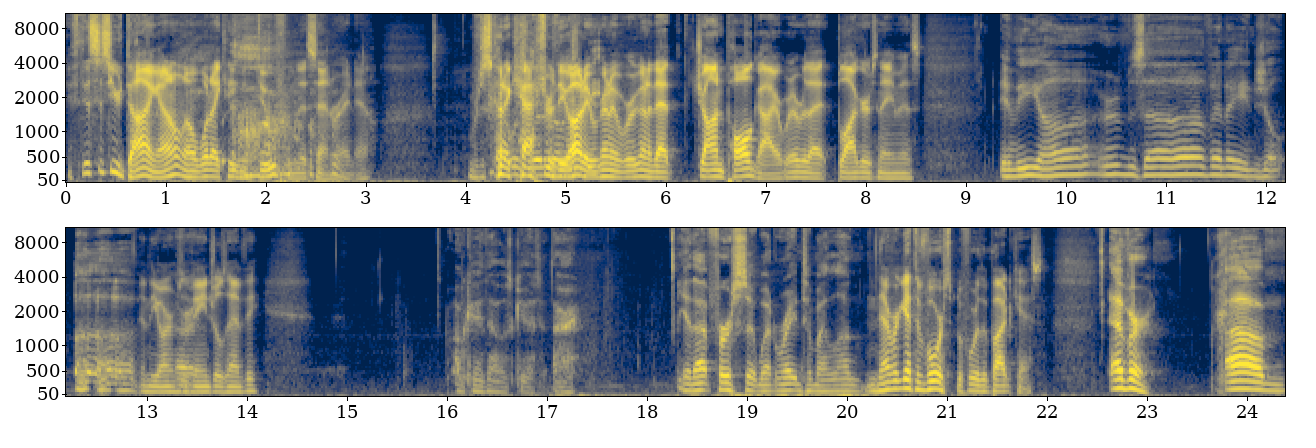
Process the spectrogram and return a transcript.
If this is you dying, I don't know what I can even do from this end right now. We're just gonna capture the audio. me. We're gonna we're gonna that John Paul guy or whatever that blogger's name is In the arms of an angel. in the arms of Angel's Envy. okay, that was good. All right. Yeah, that first sip went right into my lung. Never get divorced before the podcast. Ever. Um,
